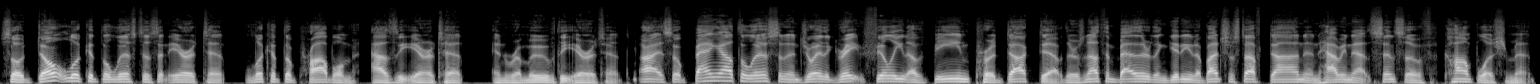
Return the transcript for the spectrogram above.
So don't look at the list as an irritant. Look at the problem as the irritant and remove the irritant. All right, so bang out the list and enjoy the great feeling of being productive. There's nothing better than getting a bunch of stuff done and having that sense of accomplishment.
